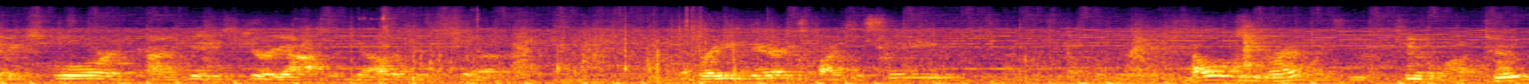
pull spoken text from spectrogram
him explore and kind of get his curiosity out of his uh, brain there. He finds the sleeve. How old is he, Brent? Two. Two?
